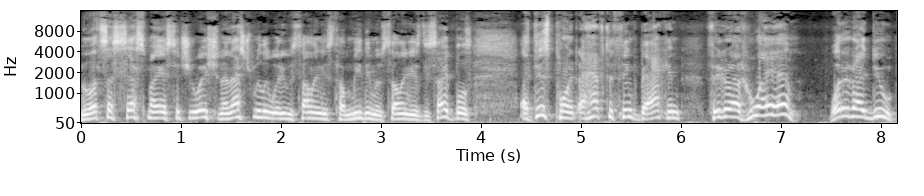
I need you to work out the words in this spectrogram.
Let's assess my situation. And that's really what he was telling his Talmidim, he was telling his disciples. At this point, I have to think back and figure out who I am. What did I do?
